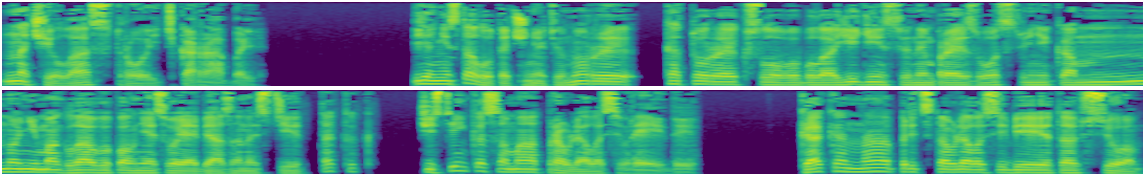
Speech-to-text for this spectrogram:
начала строить корабль. Я не стал уточнять у Норы, которая, к слову, была единственным производственником, но не могла выполнять свои обязанности, так как частенько сама отправлялась в рейды. Как она представляла себе это все?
